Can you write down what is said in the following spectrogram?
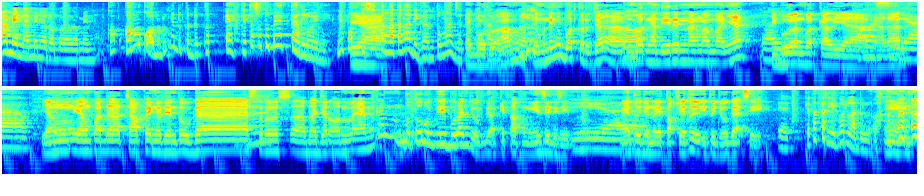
Amin amin ya robbal alamin. Kamu, kok duduknya deket-deket? Eh kita satu meter loh ini. Ini podcastnya Iya. tengah-tengah digantung aja Eh kayak bodo amat. Yang penting buat kerjaan, buat ngadirin yang namanya Ya, hiburan buat kalian, Oh ya kan? siap. Yang yang pada capek ngerjain tugas, Hmm. terus eh, belajar online kan butuh hiburan juga. Kita pengisi di situ. Iya. Nah, tujuan dari talk show itu itu juga sih. Ya, kita terhibur lah dulu. Hmm.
